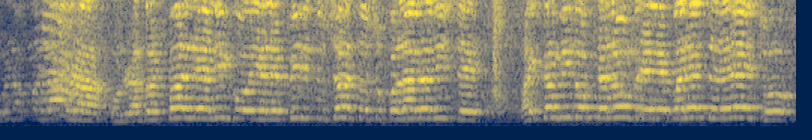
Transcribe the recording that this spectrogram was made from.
Una palabra, honrando al Padre, al Hijo y al Espíritu Santo, su palabra dice, hay caminos que al hombre le parece derecho,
